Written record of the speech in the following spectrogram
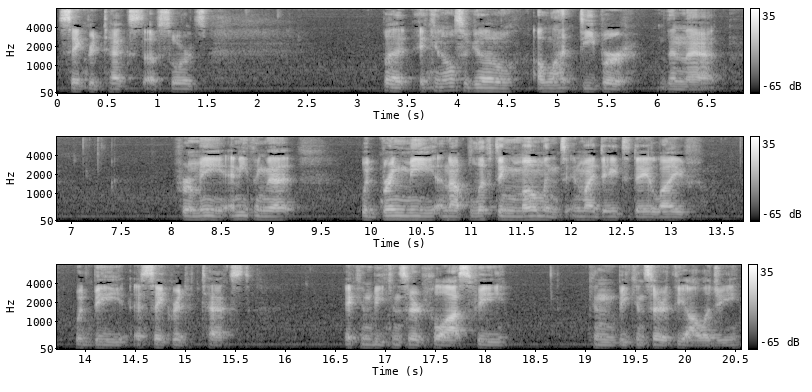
sacred text of sorts. But it can also go a lot deeper than that. For me, anything that would bring me an uplifting moment in my day-to-day life would be a sacred text. It can be considered philosophy, can be considered theology,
